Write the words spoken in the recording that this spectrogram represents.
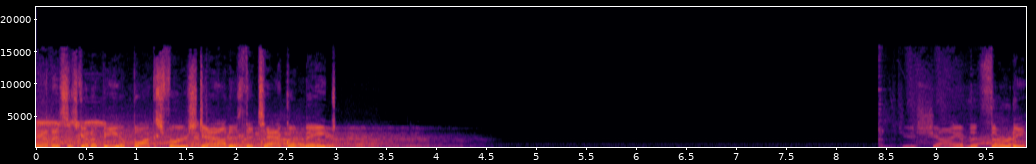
And this is going to be a Bucs first down as the tackle made. Just shy of the 30.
